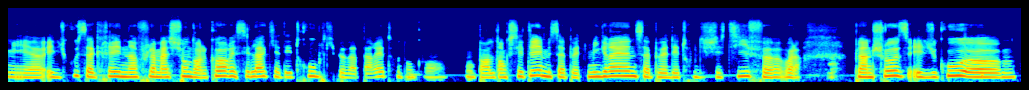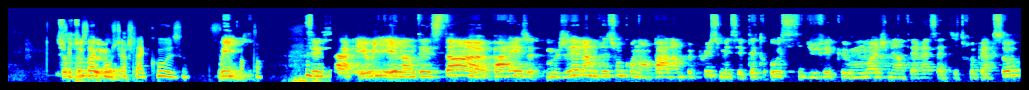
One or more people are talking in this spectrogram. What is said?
Euh, et, du coup, ça crée une inflammation dans le corps et c'est là qu'il y a des troubles qui peuvent apparaître. Donc, on, parle d'anxiété, mais ça peut être migraine, ça peut être des troubles digestifs, euh, voilà, plein de choses. Et du coup, c'est pour ça qu'on cherche la cause. Oui, important. C'est ça. Et oui, et l'intestin, euh, pareil, j'ai l'impression qu'on en parle un peu plus, mais c'est peut-être aussi du fait que moi, je m'y intéresse à titre perso,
